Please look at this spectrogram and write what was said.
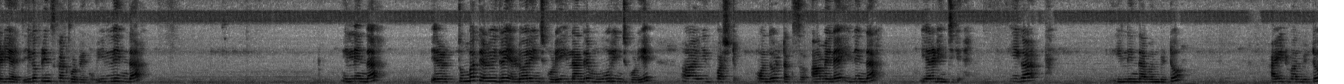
ರೆಡಿ ಆಯ್ತು. ಈಗ ಪ್ರಿನ್ಸ್ ಕಟ್ ಕೊಡಬೇಕು. ಇಲ್ಲಿಂದ ಇಲ್ಲಿಂದ ಎರಡು, ತುಂಬ ತೆಳು ಇದ್ರೆ ಎರಡೂವರೆ ಇಂಚ್ ಕೊಡಿ, ಇಲ್ಲಾಂದ್ರೆ ಮೂರು ಇಂಚ್ ಕೊಡಿ. ಇದು ಫಸ್ಟ್ ಒಂದು ಟಕ್ಸ್ ಆಮೇಲೆ ಇಲ್ಲಿಂದ ಎರಡು ಇಂಚಿಗೆ ಈಗ ಇಲ್ಲಿಂದ ಬಂದ್ಬಿಟ್ಟು ಹೈಟ್ ಬಂದ್ಬಿಟ್ಟು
